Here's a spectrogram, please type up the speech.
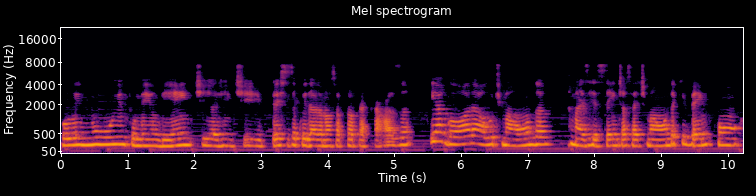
poluem muito o meio ambiente, a gente precisa cuidar da nossa própria casa. E agora a última onda mais recente, a sétima onda, que vem com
